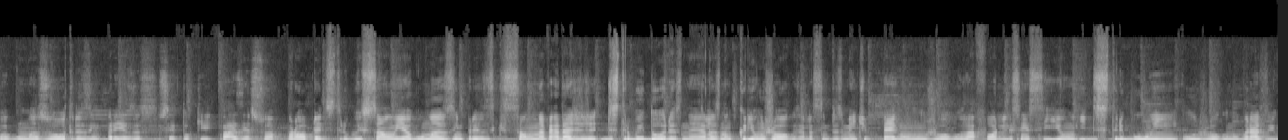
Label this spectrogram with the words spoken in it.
algumas outras empresas do setor que fazem a sua própria distribuição e algumas empresas que são, na verdade, distribuidoras, né? Elas não criam jogos, elas simplesmente pegam um jogo lá fora, licenciam e distribuem o jogo no Brasil.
